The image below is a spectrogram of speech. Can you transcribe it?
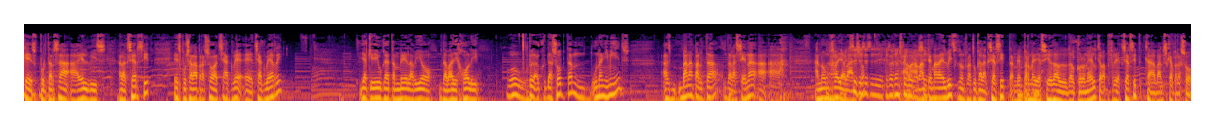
que és portar-se a Elvis a l'exèrcit, és posar a la presó a Chuck, Be eh, Chuck Berry, i aquí diu que també l'avió de Buddy Holly Wow. però de sobte, un any i mig es van apartar de l'escena a, a, a noms Ah, rellevants sí, sí, no? sí, sí, sí, aquestes grans amb, figures, amb el sí. tema d'Elvis doncs, va tocar l'exèrcit també per mediació del, del coronel que va preferir exèrcit que abans que presó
